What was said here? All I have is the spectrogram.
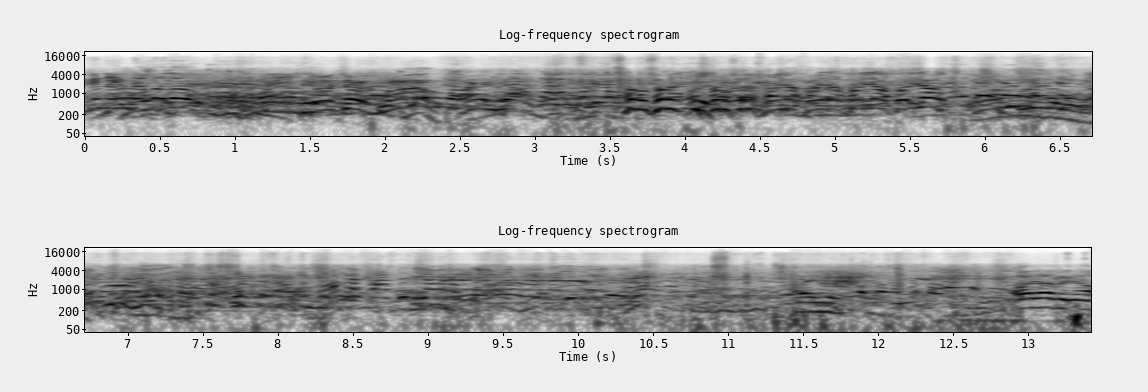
সরো একটু সরো সরো সরো একটু সরো সরো সরিয়া সরিয়া সরিয়া সরিয়া আ যাবে না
